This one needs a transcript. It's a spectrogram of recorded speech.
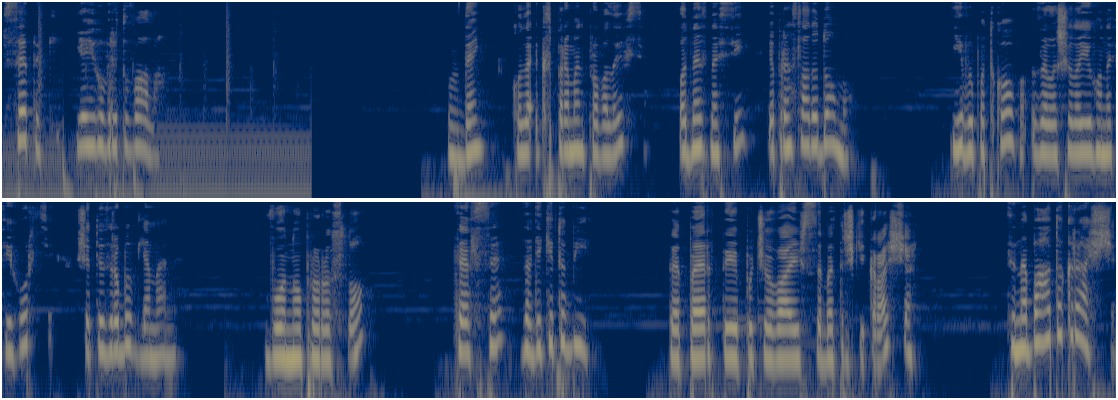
Все-таки я його врятувала. Вдень, коли експеримент провалився, одне з насінь я принесла додому. І випадково залишила його на фігурці, що ти зробив для мене. Воно проросло? Це все завдяки тобі. Тепер ти почуваєш себе трішки краще? Це набагато краще.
